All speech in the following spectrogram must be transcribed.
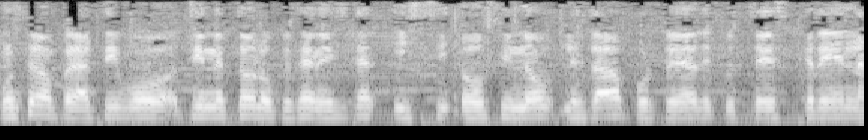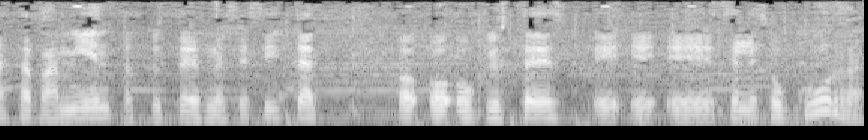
Un sistema operativo tiene todo lo que ustedes necesitan y si, o si no les da la oportunidad de que ustedes creen las herramientas que ustedes necesitan o, que ustedes eh, eh, eh, se les ocurra.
